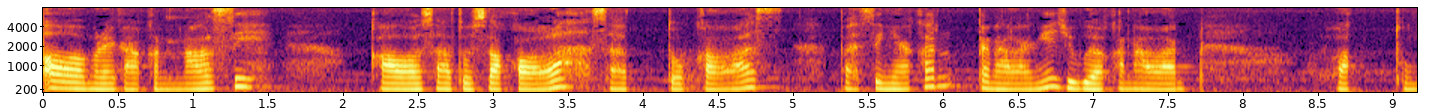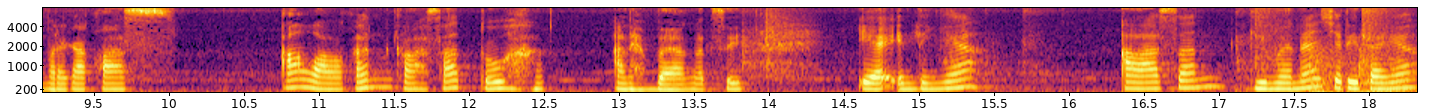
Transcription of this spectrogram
awal mereka kenal sih. Kalau satu sekolah satu kelas pastinya kan kenalannya juga kenalan waktu mereka kelas awal kan kelas satu. Aneh banget sih. Ya intinya alasan gimana ceritanya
